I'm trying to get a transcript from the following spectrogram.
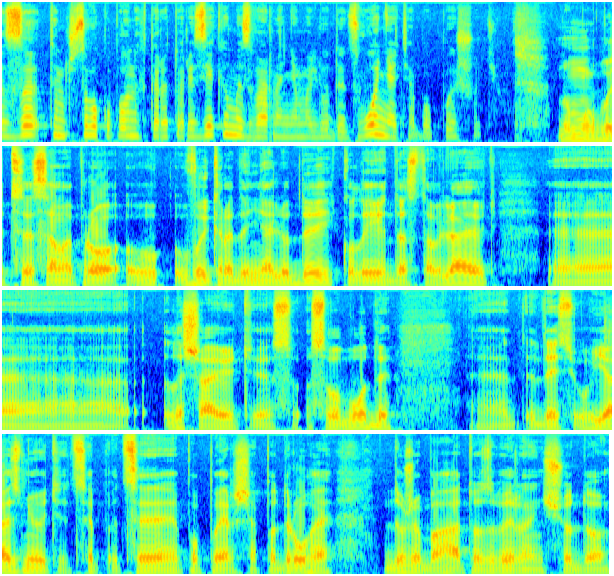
з тимчасово окупованих територій? З якими зверненнями люди дзвонять або пишуть? Ну, мабуть, це саме про викрадення людей, коли їх доставляють, е- лишають е, свободи. Е, десь ув'язнюють. Це, це по-перше. По-друге, дуже багато звернень щодо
